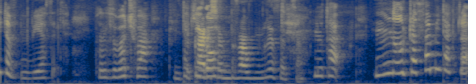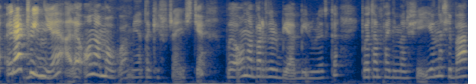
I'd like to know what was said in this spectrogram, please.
i to w bibliotece. Potem zobaczyła Czyli te takiego... kary się odbywały w bibliotece. No tak. No czasami tak, cza- raczej nie, ale ona mogła, miała takie szczęście, bo ona bardzo lubiła bibliotekę, była tam pani Marysia i ona się bała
